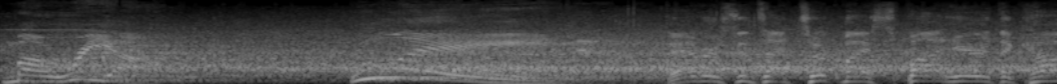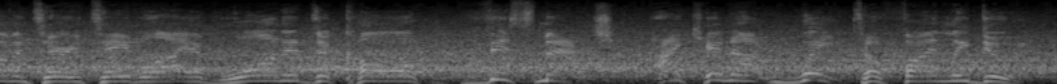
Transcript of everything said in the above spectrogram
Maria Lane. Ever since I took my spot here at the commentary table, I have wanted to call this match. I cannot wait to finally do it.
